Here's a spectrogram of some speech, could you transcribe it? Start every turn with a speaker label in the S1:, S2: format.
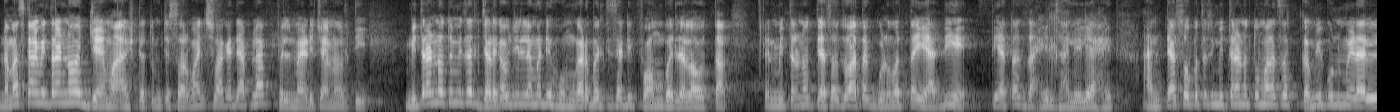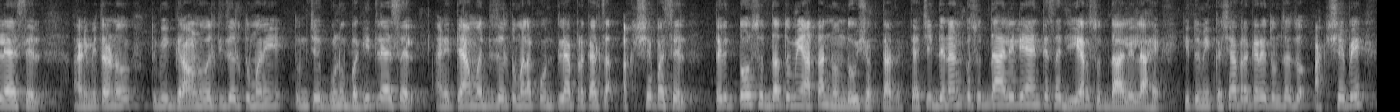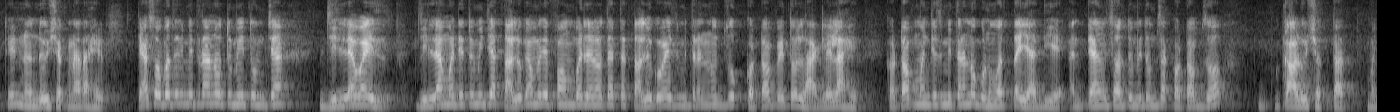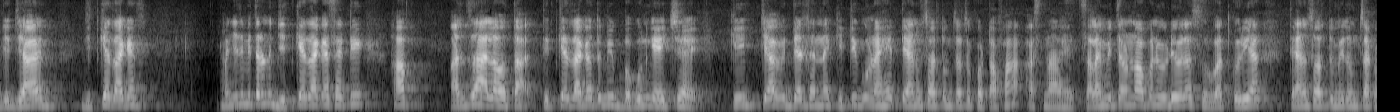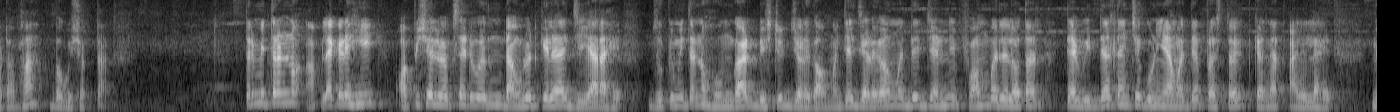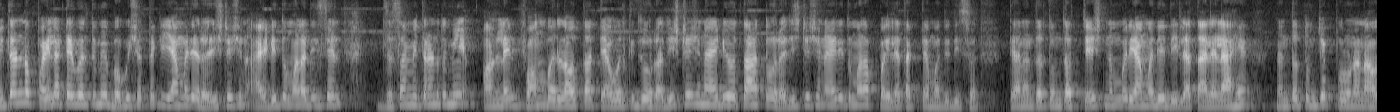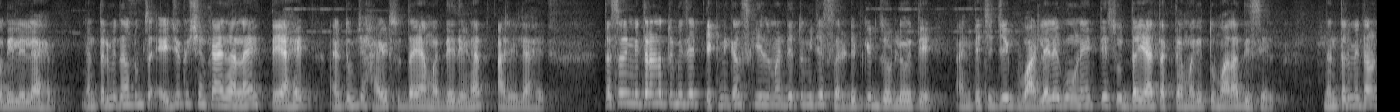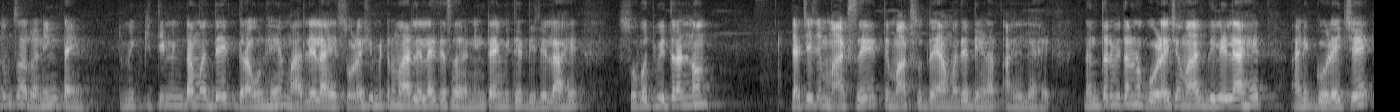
S1: नमस्कार मित्रांनो जय महाराष्ट्र. तुमचे सर्वांचे स्वागत आहे आपल्या फिल्म आयडी चॅनलवरती. मित्रांनो तुम्ही जर जळगाव जिल्ह्यामध्ये होमगार्ड भरतीसाठी फॉर्म भरलेला होता तर मित्रांनो त्याचा जो आता गुणवत्ता यादी आहे ते आता जाहीर झालेले आहेत. आणि त्यासोबतच मित्रांनो तुम्हाला जर कमी गुण मिळालेले असेल आणि मित्रांनो तुम्ही ग्राउंडवरती जर तुम्हाला तुमचे गुण बघितले असेल आणि त्यामध्ये जर तुम्हाला कोणत्या प्रकारचा आक्षेप असेल तरी तो सुद्धा तुम्ही आता नोंदवू शकतात. त्याची दिनांकसुद्धा आलेली आहे आणि त्याचा जी आरसुद्धा आलेला आहे की तुम्ही कशाप्रकारे तुमचा जो आक्षेप आहे ते नोंदवू शकणार आहे. त्यासोबतच मित्रांनो तुम्ही तुमच्या जिल्ह्यावाईज जिल्ह्यामध्ये तुम्ही ज्या तालुक्यामध्ये फॉर्म भरलेला होता त्या तालुक्यावाईज मित्रांनो जो कट ऑफ आहे तो लागलेला आहे. कट ऑफ म्हणजेच मित्रांनो गुणवत्ता यादी आहे. आणि त्यानुसार तुम्ही तुमचा कट ऑफ जो काढू शकतात. म्हणजे ज्या जितक्या जागा म्हणजे मित्रांनो जितक्या जागासाठी हा अर्ज आला होता तितक्या जागा तुम्ही बघून घ्यायची आहे की ज्या विद्यार्थ्यांना किती गुण आहेत त्यानुसार तुमचा जो कट ऑफ हा असणार आहे. चला मित्रांनो आपण व्हिडिओला सुरुवात करूया. त्यानुसार तुम्ही तुमचा कट ऑफ हा बघू शकता तर मित्रांनो आपल्याकडे ही ऑफिशियल वेबसाईटवरून डाउनलोड केलेला जी आर आहे जो की मित्रांनो होमगार्ड डिस्ट्रिक्ट जळगाव. म्हणजे जळगावमध्ये ज्यांनी फॉर्म भरलेला होता त्या विद्यार्थ्यांचे गुण यामध्ये प्रस्तावित करण्यात आलेले आहेत. मित्रांनो पहिला टेबल तुम्ही बघू शकता की यामध्ये रजिस्ट्रेशन आय डी तुम्हाला दिसेल. जसा मित्रांनो तुम्ही ऑनलाईन फॉर्म भरला होता त्यावरती जो रजिस्ट्रेशन आय डी होता तो रजिस्ट्रेशन आय डी तुम्हाला पहिल्या तक्त्यामध्ये दिसेल. त्यानंतर तुमचा चेस्ट नंबर यामध्ये दिल्यात आलेला आहे. नंतर तुमचे पूर्ण नाव दिलेले आहे. नंतर मित्रांनो तुमचं एज्युकेशन काय झालं आहे ते आहेत आणि तुमची हाईटसुद्धा यामध्ये देण्यात आलेले आहे. तसंच मित्रांनो तुम्ही जे टेक्निकल स्किलमध्ये तुम्ही जे सर्टिफिकेट जोडले होते आणि त्याचे जे वाढलेले गुण आहेत ते सुद्धा या तक्त्यामध्ये तुम्हाला दिसेल. नंतर मित्रांनो तुमचा रनिंग टाईम तुम्ही किती मिनटामध्ये ग्राउंड हे मारलेलं आहे? सोळाशे मीटर मारलेलं आहे त्याचा रनिंग टाईम इथे दिलेला आहे. सोबत मित्रांनो त्याचे जे मार्क्स आहे ते मार्क्ससुद्धा यामध्ये देण्यात आलेले आहेत नंतर मित्रांनो गोळ्याचे मार्क्स दिलेले आहेत आणि गोळ्याचे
